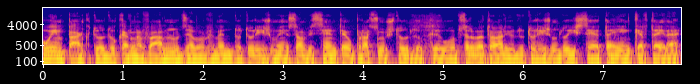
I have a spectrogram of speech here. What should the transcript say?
O impacto do Carnaval no desenvolvimento do turismo em São Vicente é o próximo estudo que o Observatório do Turismo do ICE tem em carteira.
